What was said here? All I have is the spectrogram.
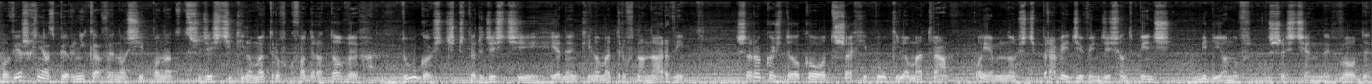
Powierzchnia zbiornika wynosi ponad 30 km2, długość 41 km na Narwi, szerokość do około 3,5 km, pojemność prawie 95 milionów sześciennych wody.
